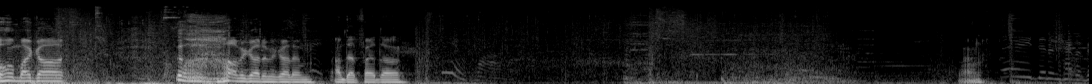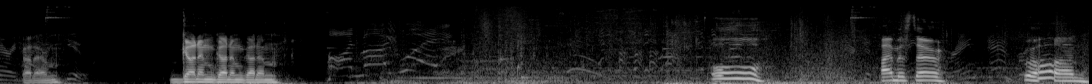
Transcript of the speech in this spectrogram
Oh my god. Oh, we got him, we got him. I'm dead it though. Got him. Got him, got him, got him. Oh! Mister. Brains and Run!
